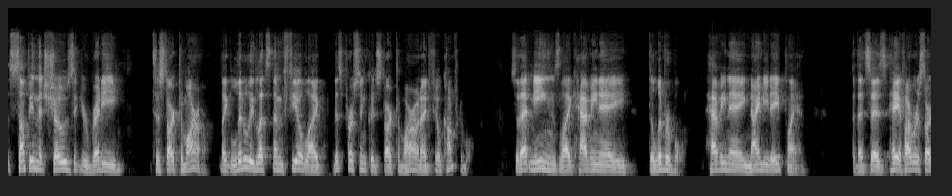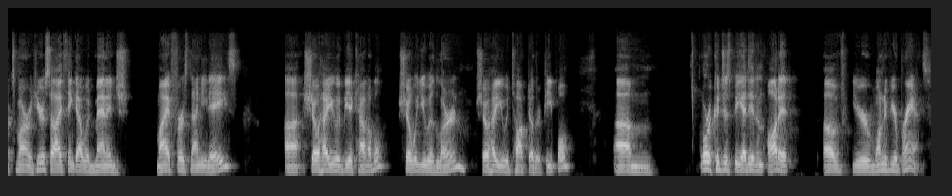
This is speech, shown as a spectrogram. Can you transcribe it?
something that shows that you're ready to start tomorrow. Like literally lets them feel like this person could start tomorrow and I'd feel comfortable. So that means like having a deliverable, having a 90 day plan that says, hey, if I were to start tomorrow, here's how I think I would manage my first 90 days. Uh, show how you would be accountable. Show what you would learn, show how you would talk to other people. Um, or it could just be I did an audit of your one of your brands.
